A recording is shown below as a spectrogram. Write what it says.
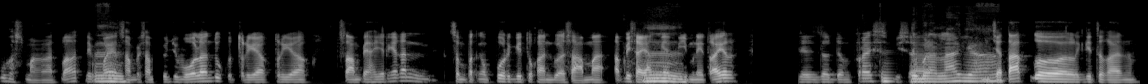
wah semangat banget nih pemain Hmm. sampai sampai jebolan tuh teriak-teriak sampai akhirnya kan sempat ngepur gitu kan dua sama tapi sayangnya Hmm. di menit terakhir Denzel Dumfries bisa Jebolan lagi ya mencetak gol gitu kan.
